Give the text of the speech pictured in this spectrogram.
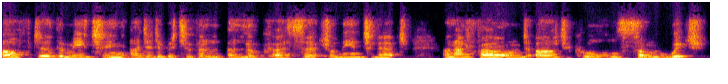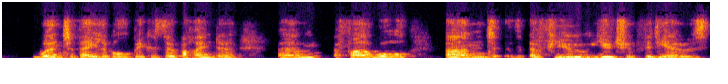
after the meeting, I did a bit of a, a look, a search on the internet, and I found articles, some of which weren't available because they're behind a, um, a firewall, and a few YouTube videos,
